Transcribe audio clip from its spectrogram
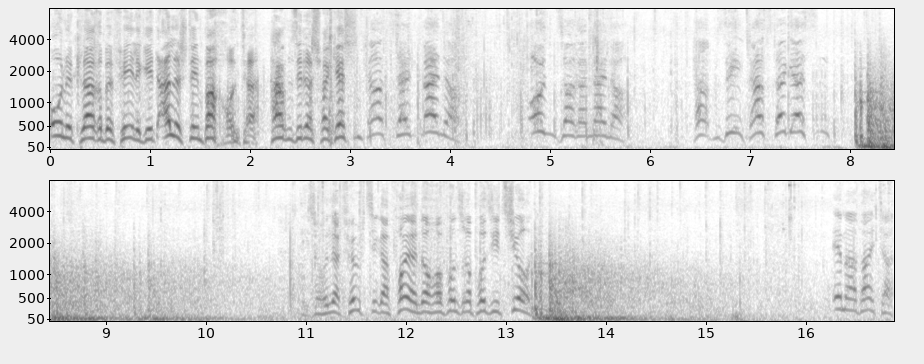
Ohne klare Befehle geht alles den Bach runter. Haben Sie das vergessen? Das sind Männer! Unsere Männer! Haben Sie das vergessen? Diese 150er feuern doch auf unsere Position. Immer weiter.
